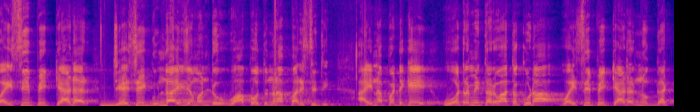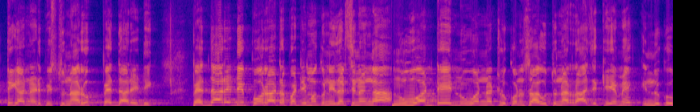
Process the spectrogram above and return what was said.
వైసీపీ క్యాడర్ జేసీ గుండాయిజం అంటూ వాపోతున్న పరిస్థితి. అయినప్పటికీ ఓటమి తర్వాత కూడా వైసీపీ క్యాడర్ను గట్టిగా నడిపిస్తున్నారు పెద్దారెడ్డి. పెద్దారెడ్డి పోరాట పటిమకు నిదర్శనంగా నువ్వంటే నువ్వన్నట్లు కొనసాగుతున్న రాజకీయమే ఇందుకు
